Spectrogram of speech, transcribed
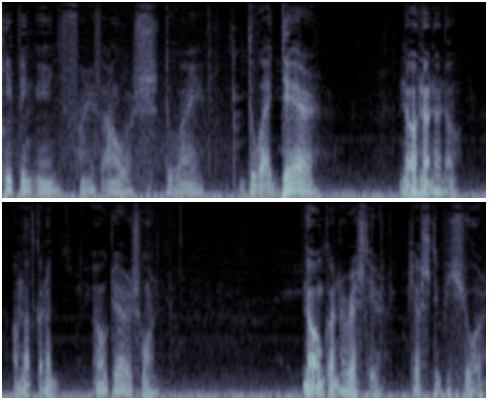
Sleeping in five hours. Do I, do I dare? No, no, no, no. I'm not gonna. Oh, there's one. No, I'm gonna rest here, just to be sure.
